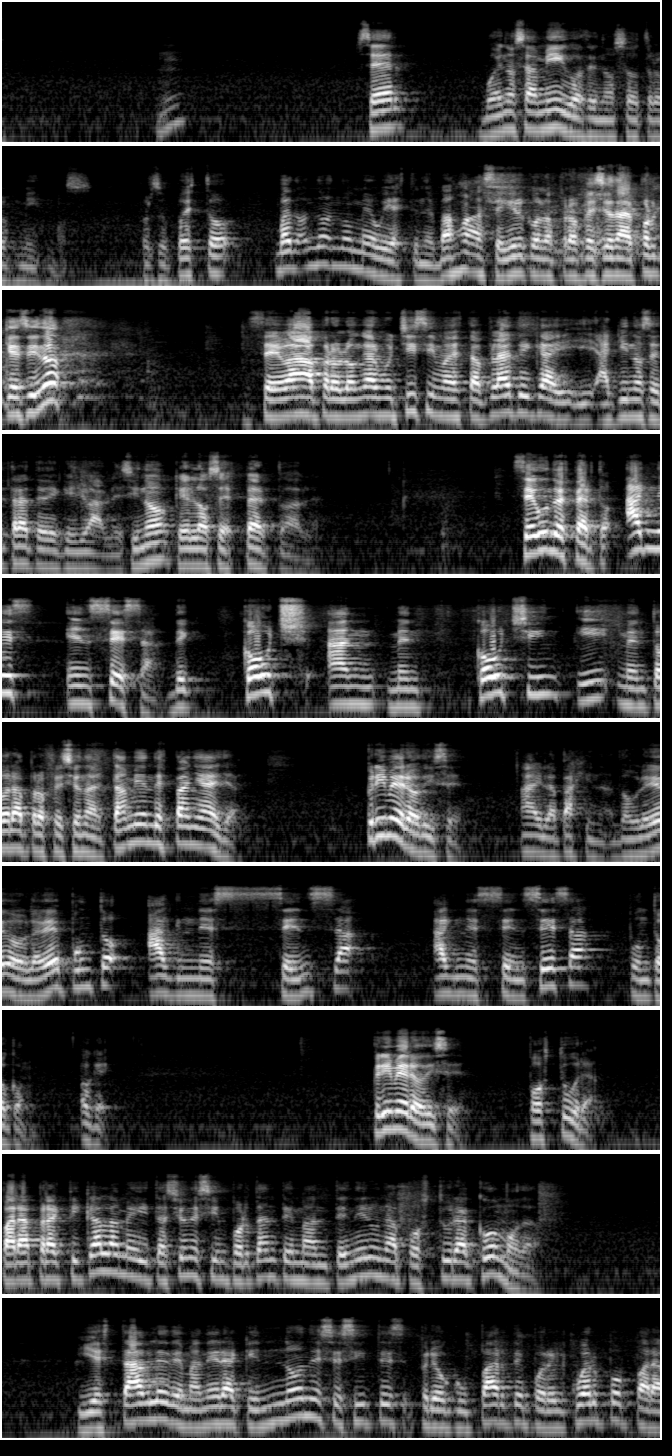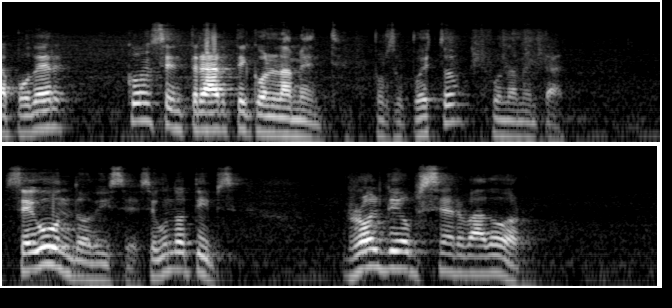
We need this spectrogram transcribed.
Ser buenos amigos de nosotros mismos. Por supuesto, Bueno, no, no me voy a extender, vamos a seguir con los profesionales, porque si no, se va a prolongar muchísimo esta plática y, aquí no se trate de que yo hable, sino que los expertos hablen. Segundo experto, Agnes Encesa, de Coach and Coaching y Mentora Profesional, también de España ella. Primero dice, ahí la página www.agnesencesa.com. Ok. Primero dice, postura. Para practicar la meditación es importante mantener una postura cómoda y estable de manera que no necesites preocuparte por el cuerpo para poder concentrarte con la mente. Por supuesto, fundamental. Segundo, dice, segundo tips, rol de observador.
